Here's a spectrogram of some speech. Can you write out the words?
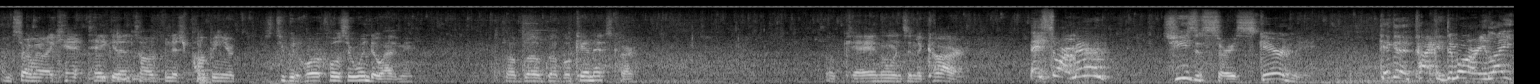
I'm sorry, ma'am. I can't take it until I'm finished pumping your stupid horticulture window at me. Blub blub blub. Okay, next car. Okay, no one's in the car. Hey, sorry, man! Jesus, sir, he scared me. Can I get a pack of du Maurier Light?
